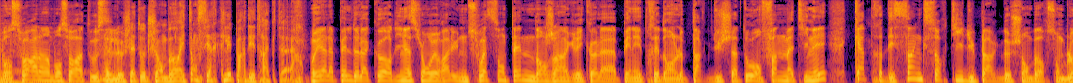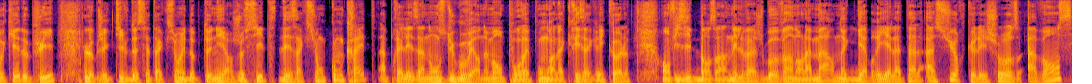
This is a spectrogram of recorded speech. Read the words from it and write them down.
Bonsoir Alain, bonsoir à tous. Le château de Chambord est encerclé par des tracteurs. Oui, à l'appel de la coordination rurale, une soixantaine d'engins agricoles a pénétré dans le parc du château en fin de matinée. Quatre des cinq sorties du parc de Chambord sont bloquées depuis. L'objectif de cette action est d'obtenir, je cite, des actions concrètes après les annonces du gouvernement pour répondre à la crise agricole. En visite dans un élevage bovin dans la Marne, Gabriel Attal assure que les choses avancent.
